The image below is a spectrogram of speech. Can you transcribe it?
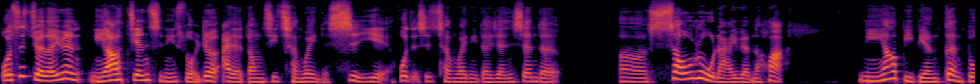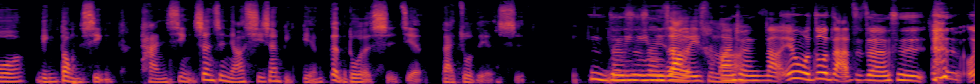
我是觉得，因为你要坚持你所热爱的东西，成为你的事业，或者是成为你的人生的。呃，收入来源的话，你要比别人更多灵动性、弹性，甚至你要牺牲比别人更多的时间来做这件事。嗯，真是你，你知道的意思吗？完全知道，因为我做杂志真的是，我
